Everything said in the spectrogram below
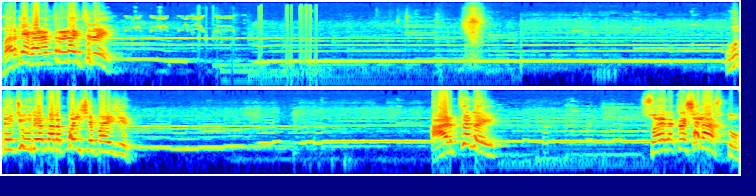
भरल्या गाड्यात रडायचं नाही. उद्याची उद्या मला पैसे पाहिजेत. अडचण आहे. सोयरा कशाला असतो?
